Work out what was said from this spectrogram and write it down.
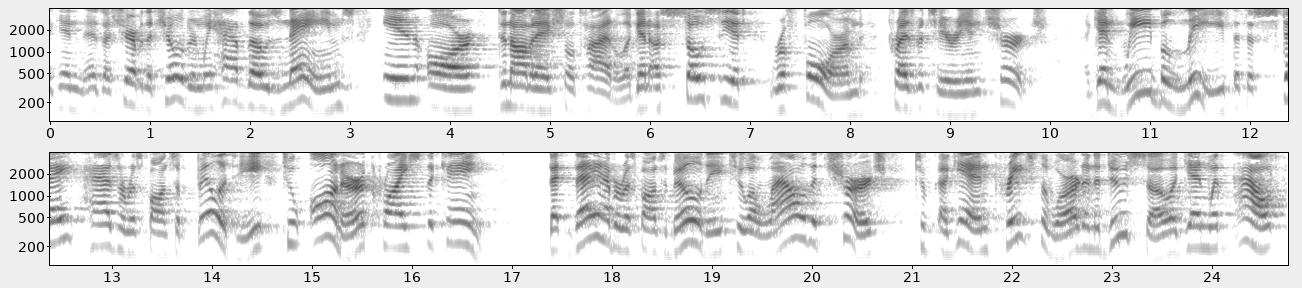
again, as I share with the children, we have those names in our denominational title. Again, Associate Reformed Presbyterian Church. Again, we believe that the state has a responsibility to honor Christ the King that they have a responsibility to allow the church to, again, preach the word and to do so, again, without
